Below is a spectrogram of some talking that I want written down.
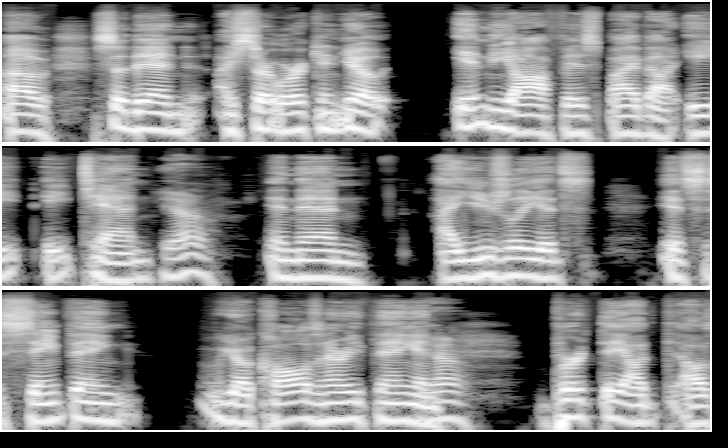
Um, so then I start working, you know, in the office by about eight eight ten, yeah. and then I usually it's it's the same thing, you know, calls and everything, and yeah. birthday. I'll, I'll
